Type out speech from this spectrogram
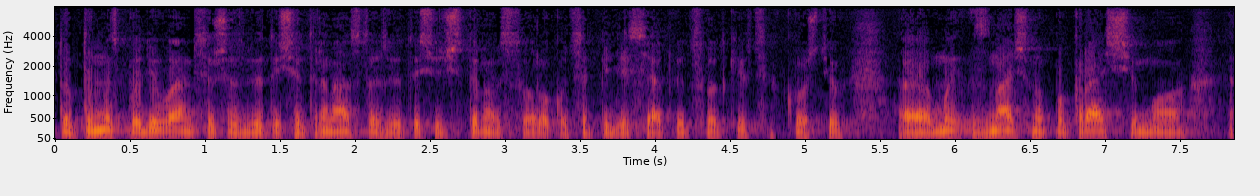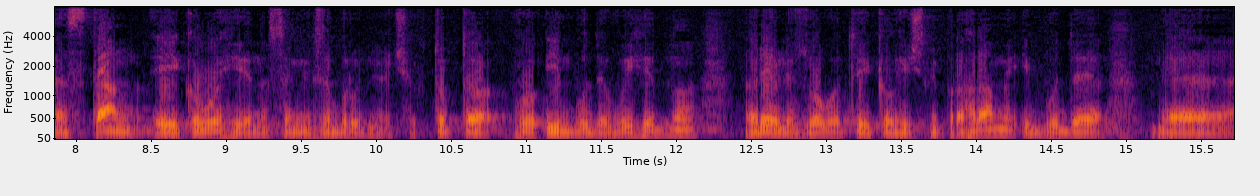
Тобто ми сподіваємося, що з 2013 з 2014 року це 50% цих коштів. Е, Ми значно покращимо е, стан екології на самих забруднюючих. Тобто їм буде вигідно реалізовувати екологічні програми і буде, е,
